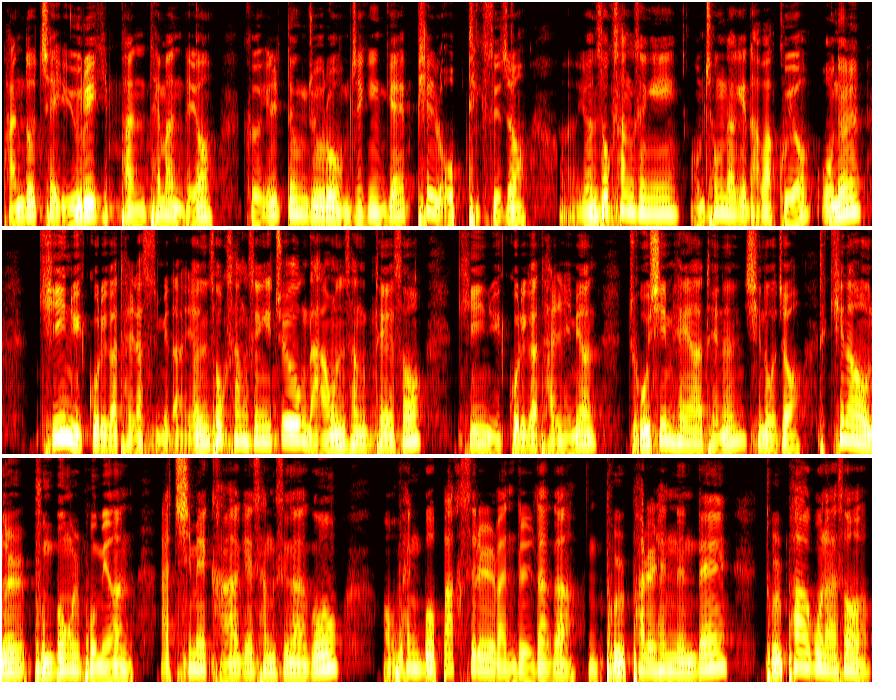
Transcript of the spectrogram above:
반도체 유리 기판 테마인데요. 그 1등주로 움직인 게 필 옵틱스죠. 어, 연속 상승이 엄청나게 나왔고요. 오늘 긴 윗꼬리가 달렸습니다. 연속 상승이 쭉 나온 상태에서 긴 윗꼬리가 달리면 조심해야 되는 신호죠. 특히나 오늘 분봉을 보면 아침에 강하게 상승하고 어, 횡보 박스를 만들다가 돌파를 했는데 돌파하고 나서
